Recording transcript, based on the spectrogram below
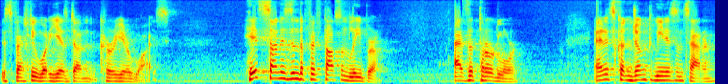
especially what he has done career wise. His sun is in the fifth house in Libra as the third lord, and it's conjunct Venus and Saturn.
